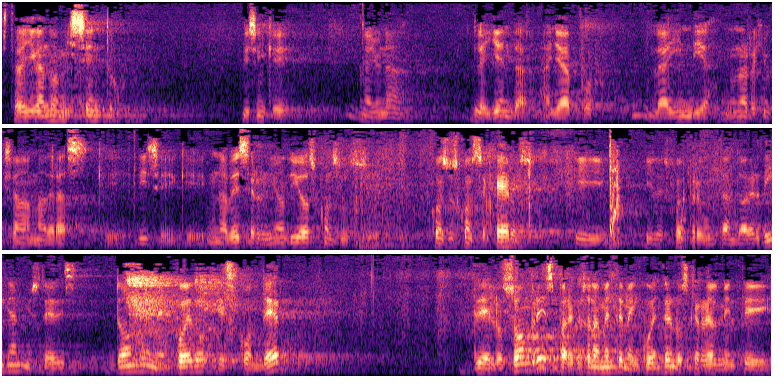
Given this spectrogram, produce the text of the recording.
Estará llegando a mi centro. Dicen que hay una leyenda allá por la India, en una región que se llama Madras, que dice que una vez se reunió Dios con sus, con sus consejeros y, y les fue preguntando, a ver, díganme ustedes, ¿dónde me puedo esconder de los hombres para que solamente me encuentren los que realmente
